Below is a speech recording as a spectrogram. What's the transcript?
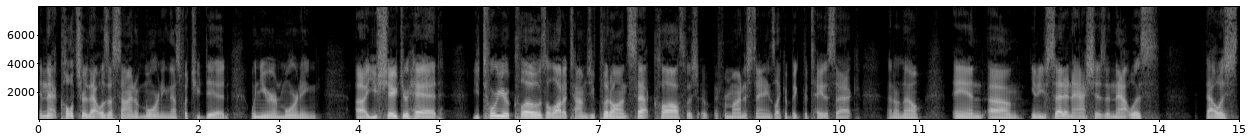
in that culture, that was a sign of mourning. That's what you did when you were in mourning. Uh, you shaved your head, you tore your clothes. A lot of times you put on sackcloth, which, uh, from my understanding, is like a big potato sack. I don't know. And um, you know, you set in ashes, and that was that was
